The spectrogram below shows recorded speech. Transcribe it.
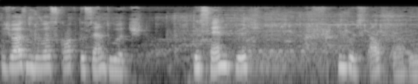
Ich weiß nicht, du wirst gerade gesandwiched. Gesandwich. Du bist auch da, du.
